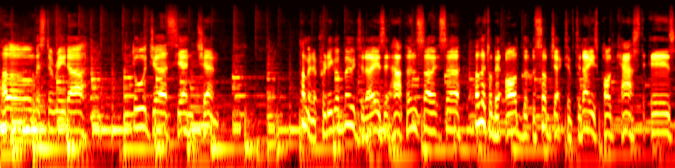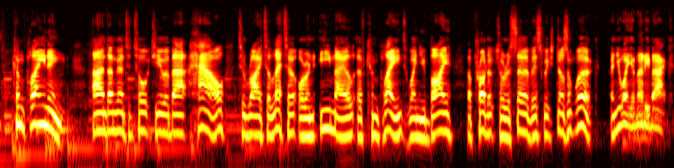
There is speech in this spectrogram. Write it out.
Hello, Mr. Reader. Doja Xian Chen. I'm in a pretty good mood today, as it happens, so it's uh, a little bit odd that the subject of today's podcast is complaining. And I'm going to talk to you about how to write a letter or an email of complaint when you buy a product or a service which doesn't work and you want your money back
